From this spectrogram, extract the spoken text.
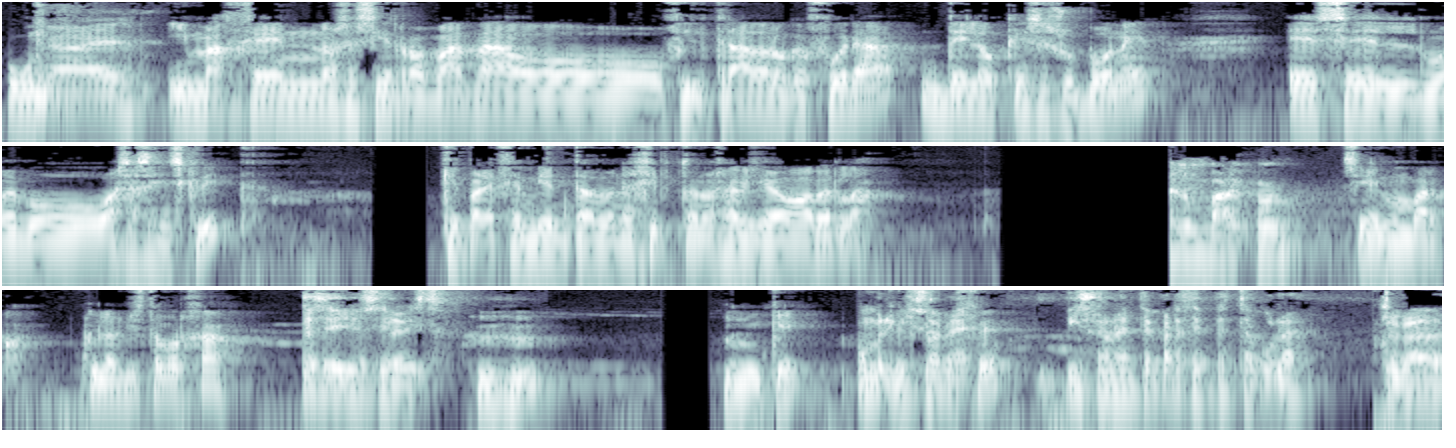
una imagen, no sé si robada o filtrada o lo que fuera, de lo que se supone es el nuevo Assassin's Creed, que parece ambientado en Egipto. ¿No os habéis llegado a verla? En un barco, ¿no? Sí, en un barco. ¿Tú la has visto, Borja? Yo sí, yo sí lo he visto. Ujú. ¿Y qué? Hombre, ¿Qué os visualmente, parece? visualmente parece espectacular. Pero claro,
